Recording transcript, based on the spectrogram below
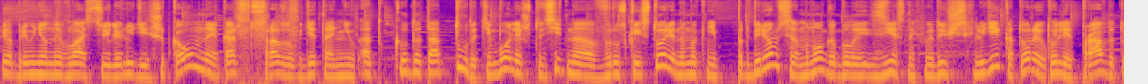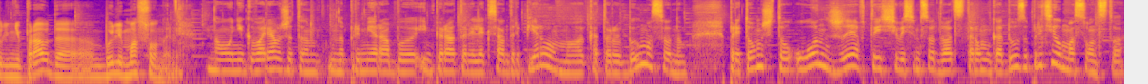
обремененные властью или люди шибкоумные, кажется, сразу где-то они откуда-то оттуда. Тем более, что действительно в русской истории, но мы к ней подберемся, много было известных выдающихся людей, которые то ли правда, то ли неправда были масонами. Ну, не говоря уже там, например, об императоре Александре Первом, который был масоном, при том, что он же в 1822 году запретил масонство.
